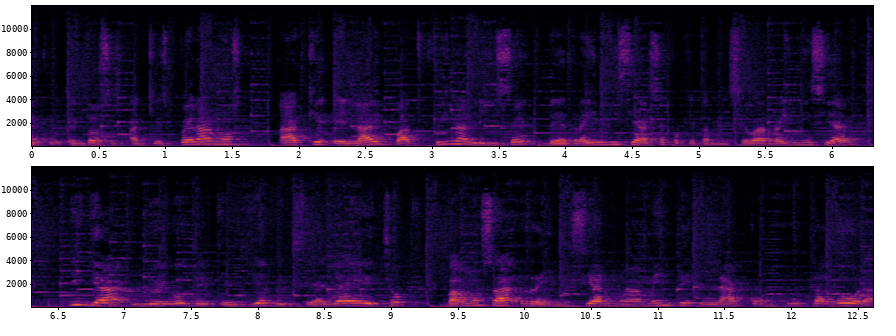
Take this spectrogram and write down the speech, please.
iCloud. Entonces aquí esperamos a que el iPad finalice de reiniciarse porque también se va a reiniciar y ya luego de que el jailbreak se haya hecho vamos a reiniciar nuevamente la computadora,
